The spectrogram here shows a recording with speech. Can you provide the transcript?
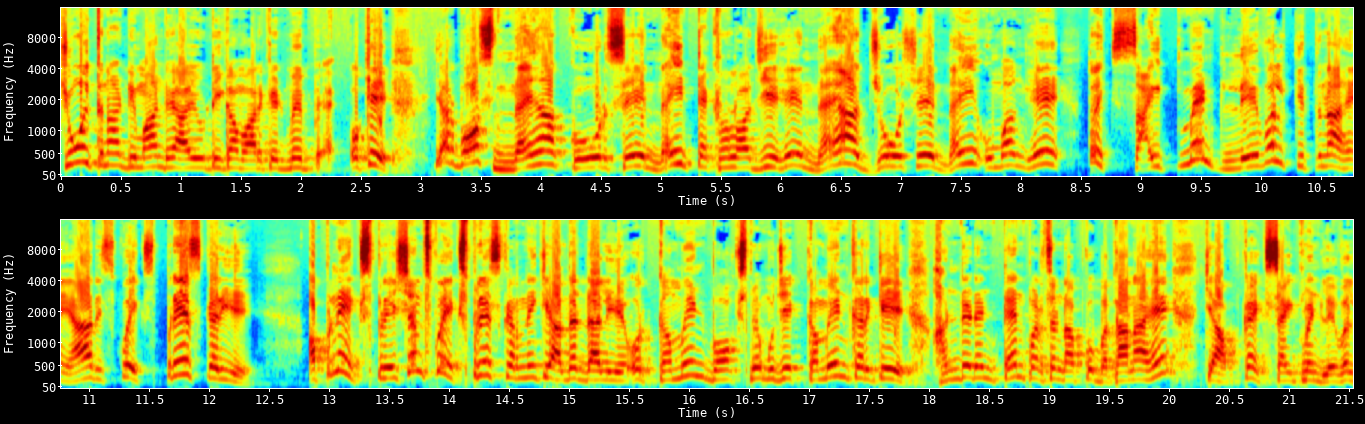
क्यों इतना डिमांड है आईओटी का मार्केट में? ओके यार बॉस नया कोर्स है, नई टेक्नोलॉजी है, नया जोश है, नई उमंग है तो एक्साइटमेंट लेवल कितना है यार? इसको एक्सप्रेस करिए। अपने एक्सप्रेशंस को एक्सप्रेस करने की आदत डालिए और कमेंट बॉक्स में मुझे कमेंट करके 110 परसेंट आपको बताना है कि आपका एक्साइटमेंट लेवल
